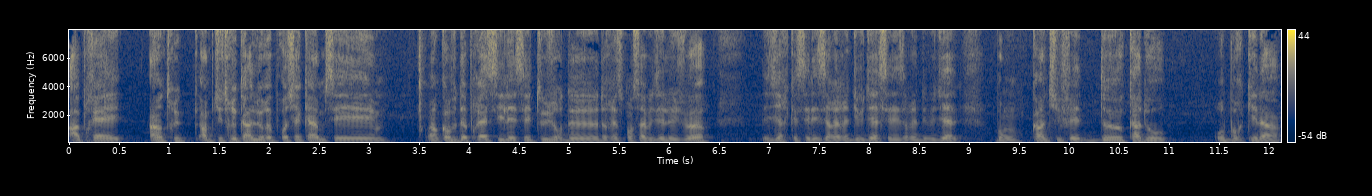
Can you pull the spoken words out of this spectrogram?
après, un truc, un petit truc à lui reprocher quand même, c'est, en conf de presse, il essaie toujours de, de responsabiliser les joueurs, de dire que c'est des erreurs individuelles, c'est des erreurs individuelles. Bon, quand tu fais deux cadeaux au Burkina,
